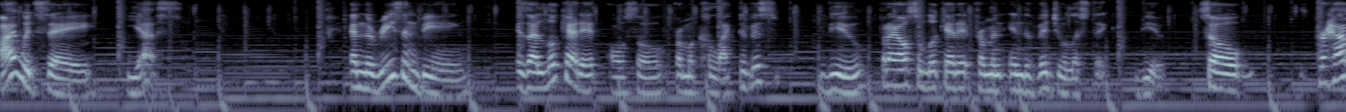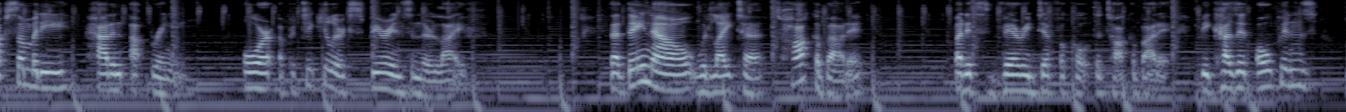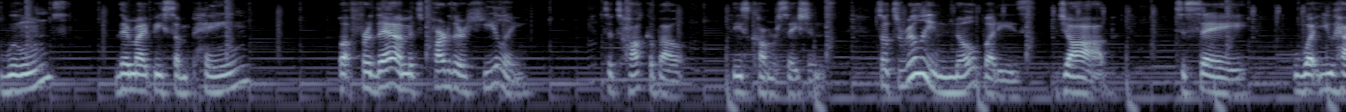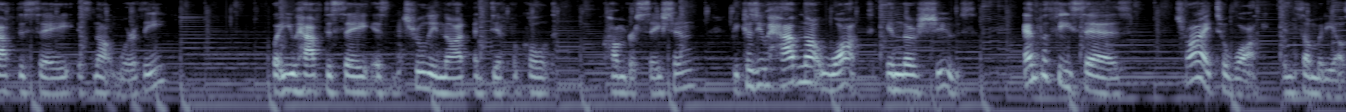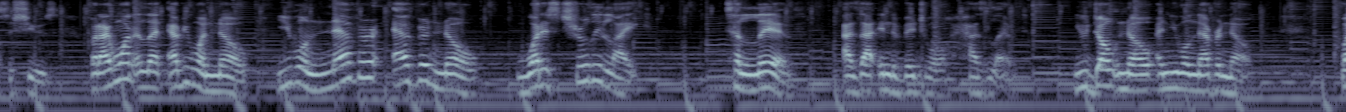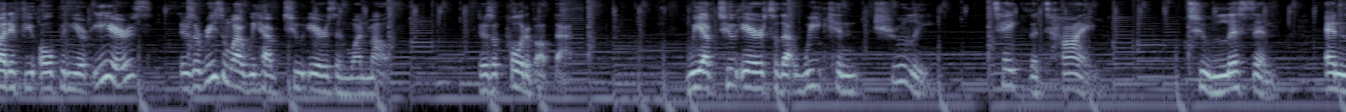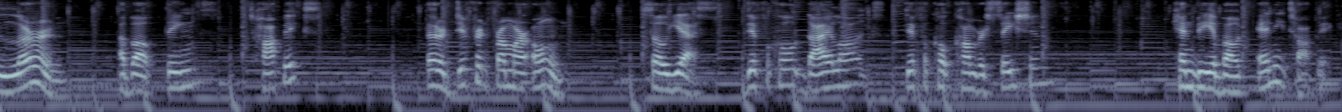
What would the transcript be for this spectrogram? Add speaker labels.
Speaker 1: I would say yes. And the reason being is I look at it also from a collectivist view, but I also look at it from an individualistic view. So perhaps somebody had an upbringing or a particular experience in their life that they now would like to talk about it, but it's very difficult to talk about it because it opens wounds. There might be some pain, but for them, it's part of their healing to talk about these conversations. So it's really nobody's job to say what you have to say is not worthy. What you have to say is truly not a difficult conversation because you have not walked in their shoes. Empathy says, try to walk in somebody else's shoes. But I want to let everyone know you will never, ever know what it's truly like to live as that individual has lived. You don't know and you will never know. But if you open your ears, there's a reason why we have two ears and one mouth. There's a quote about that. We have two ears so that we can truly take the time to listen and learn about things, topics that are different from our own. So, yes, difficult dialogues, difficult conversations can be about any topic.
